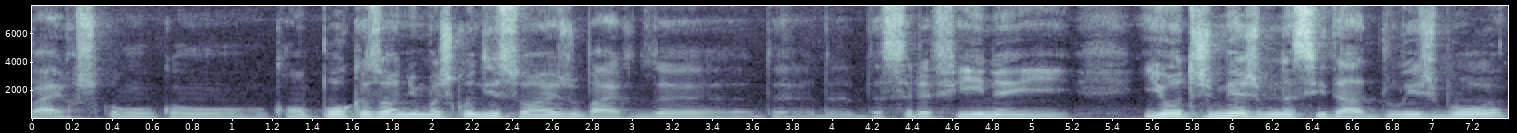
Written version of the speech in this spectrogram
Bairros com, com, com, poucas ou nenhumas condições, o bairro da Serafina e, e outros mesmo na cidade de Lisboa.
